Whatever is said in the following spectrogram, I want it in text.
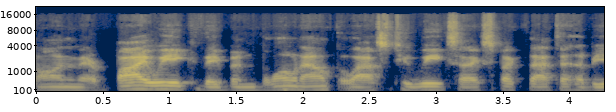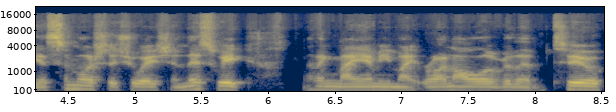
on their bye week. They've been blown out the last two weeks. I expect that to be a similar situation this week. I think Miami might run all over them too.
